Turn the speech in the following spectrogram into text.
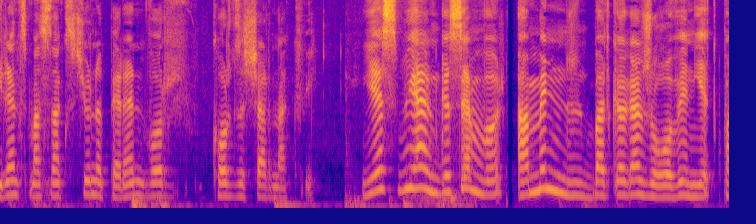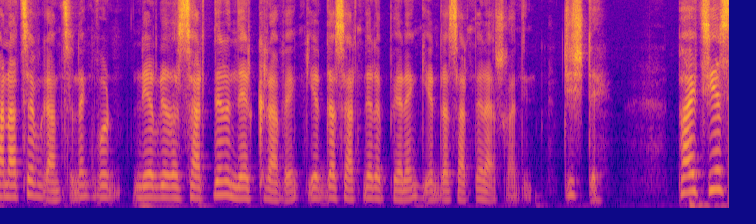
իրենց մասնակցությունը բերեն, որ կորձը շարնակվի։ Ես միայն գսեմ, որ ամեն բատկական ժողովին իդ փանացև գանցնենք, որ ներգրավասարտները ներքրավենք, երդասարտները բերենք, երդասարտները աշխատին։ Ճիշտ է։ Բայց ես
